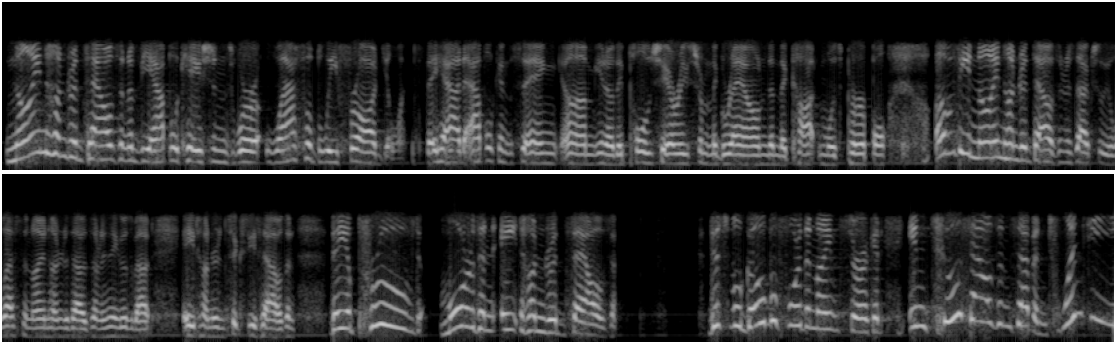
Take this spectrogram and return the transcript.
900,000 of the applications were laughably fraudulent. They had applicants saying, um, you know, they pulled cherries from the ground and the cotton was purple. Of the 900,000, it was actually less than 900,000. I think it was about 860,000. They approved more than 800,000. This will go before the Ninth Circuit. In 2007, 20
